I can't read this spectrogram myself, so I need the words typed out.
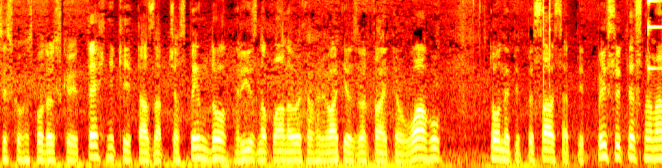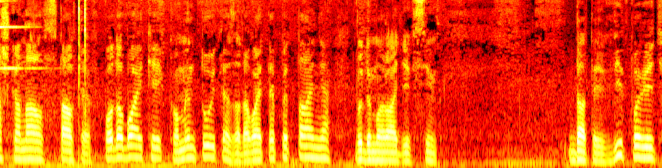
сільськогосподарської техніки та запчастин до різнопланових агрегатів. Звертайте увагу. Хто не підписався, підписуйтесь на наш канал, ставте вподобайки, коментуйте, задавайте питання. Будемо раді всім дати відповідь.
